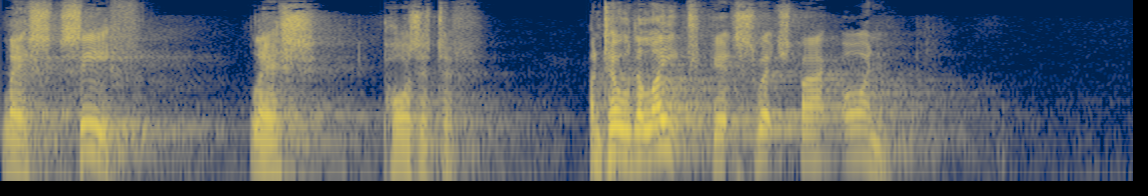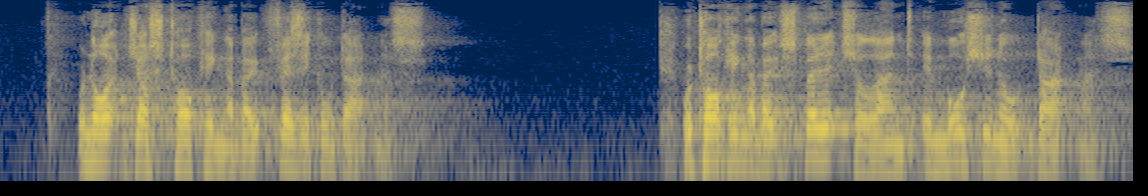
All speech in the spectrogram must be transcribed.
less safe, less positive, until the light gets switched back on we're not just talking about physical darkness. We're talking about spiritual and emotional darkness.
